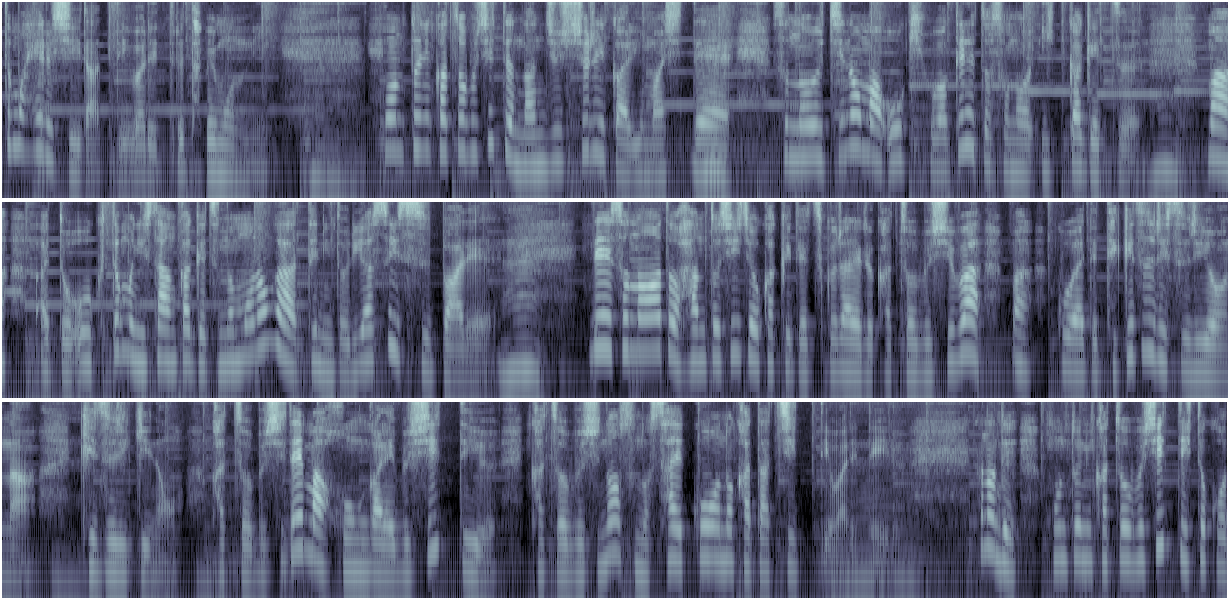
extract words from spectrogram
てもヘルシーだって言われてる食べ物に。本当に鰹節って何十種類かありまして、そのうちのまあ大きく分けるとその1ヶ月。まああと多くても23ヶ月のものが手に取りやすいスーパーでうんでその後半年以上かけて作られる鰹節は、まあ、こうやって手削りするような削り器の鰹節で、まあ、本枯れ節っていう鰹節のその最高の形って言われている。なので本当に鰹節って一言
